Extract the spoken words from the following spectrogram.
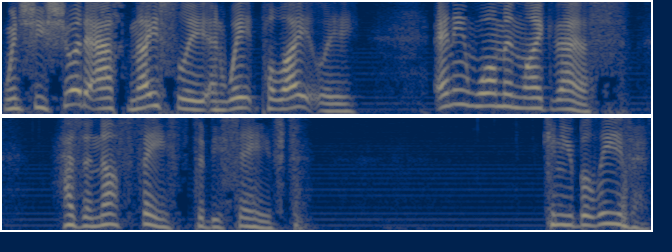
when she should ask nicely and wait politely, any woman like this has enough faith to be saved. Can you believe it?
